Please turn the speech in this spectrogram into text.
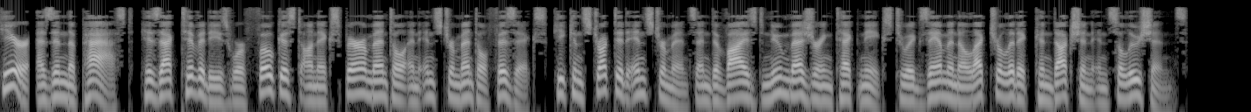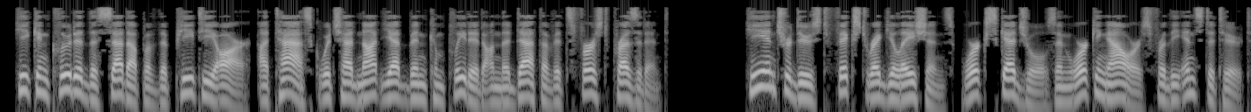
Here, as in the past, his activities were focused on experimental and instrumental physics. He constructed instruments and devised new measuring techniques to examine electrolytic conduction in solutions. He concluded the setup of the PTR, a task which had not yet been completed on the death of its first president. He introduced fixed regulations, work schedules and working hours for the institute.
